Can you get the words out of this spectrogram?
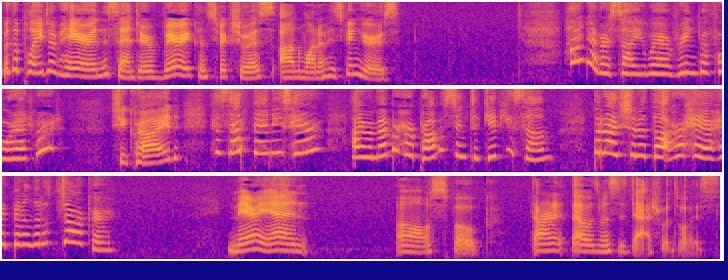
with a plait of hair in the centre very conspicuous on one of his fingers. I never saw you wear a ring before, Edward, she cried. Is that Fanny's hair? I remember her promising to give you some, but I should have thought her hair had been a little darker. Marianne oh spoke. Darn it, that was Mrs. Dashwood's voice.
